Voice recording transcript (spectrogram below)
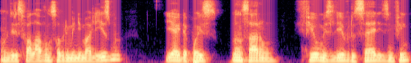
onde eles falavam sobre minimalismo. E aí depois lançaram filmes, livros, séries, enfim.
